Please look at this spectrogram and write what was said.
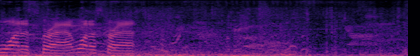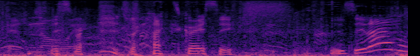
what a strat, what a strat. there's no This way. Ry- this Rein's crazy. You see that? Wait,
